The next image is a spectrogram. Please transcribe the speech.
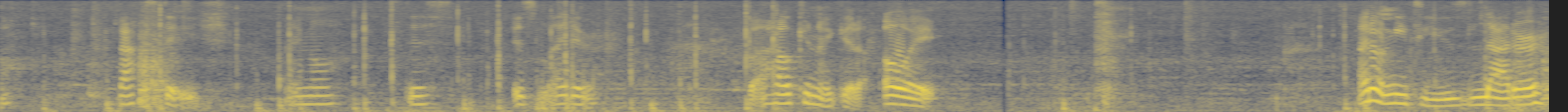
Oh, backstage. I know this is lighter. But how can I get it? Oh, wait. I don't need to use ladder.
